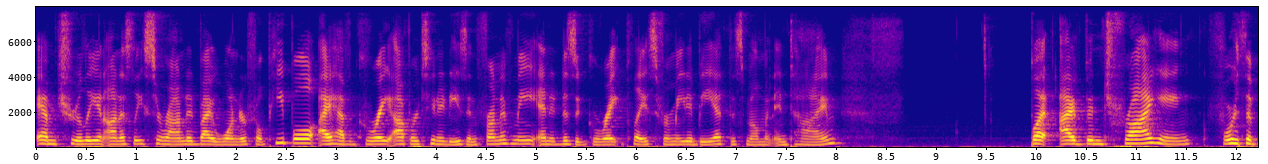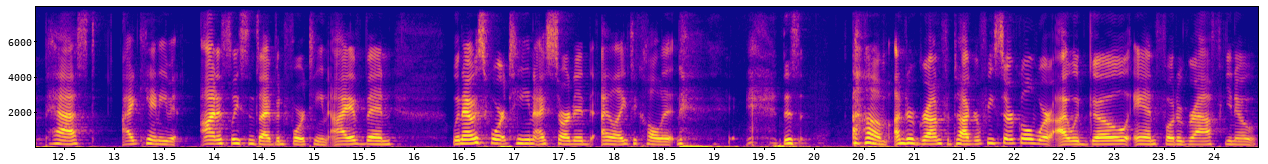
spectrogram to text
am truly and honestly surrounded by wonderful people. I have great opportunities in front of me, and it is a great place for me to be at this moment in time. But I've been trying for the past, I can't even, honestly, since I've been 14, I have been, when I was 14, I started, I like to call it this um, underground photography circle where I would go and photograph, you know,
